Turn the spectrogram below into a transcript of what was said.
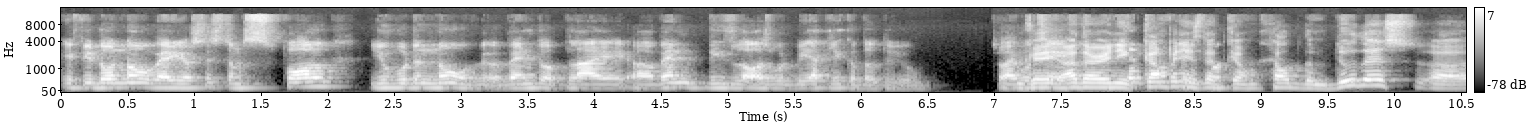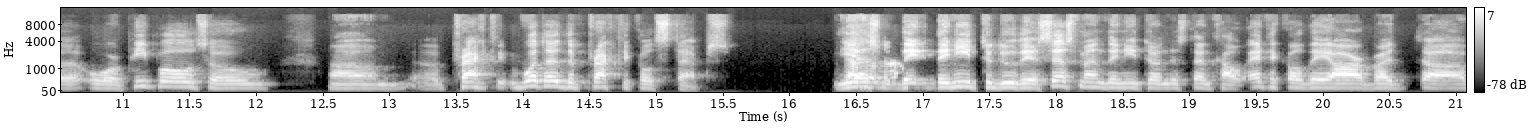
if you don't know where your systems fall, you wouldn't know when to apply, uh, when these laws would be applicable to you. So I would okay. say, are there any companies that can help them do this, uh, or people? So, um, uh, practic- what are the practical steps? Yes, they, they need to do the assessment. They need to understand how ethical they are, but uh,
